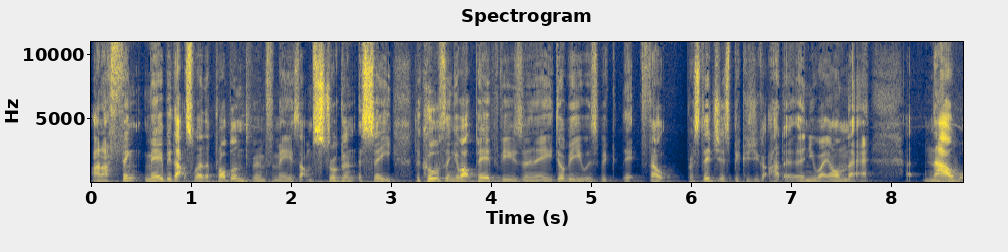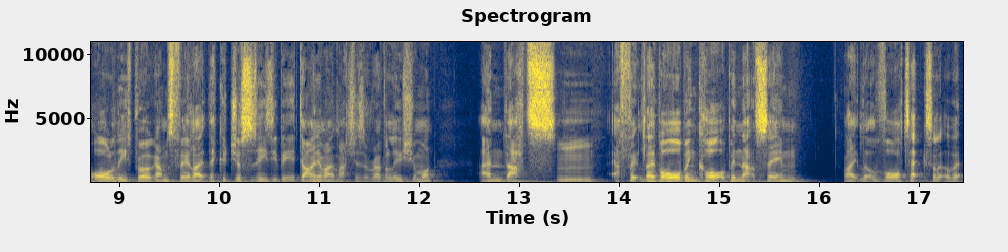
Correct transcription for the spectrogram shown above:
and I think maybe that's where the problem's been for me is that I'm struggling to see. The cool thing about pay per views in AEW was it felt prestigious because you got had to earn your way on there. Now all of these programs feel like they could just as easily be a Dynamite match as a Revolution one. and that's hmm. I think they've all been caught up in that same like little vortex a little bit.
